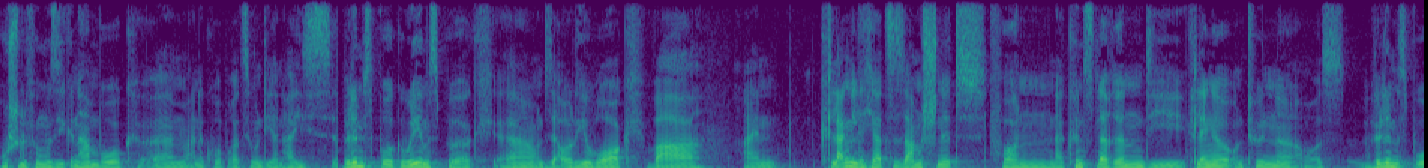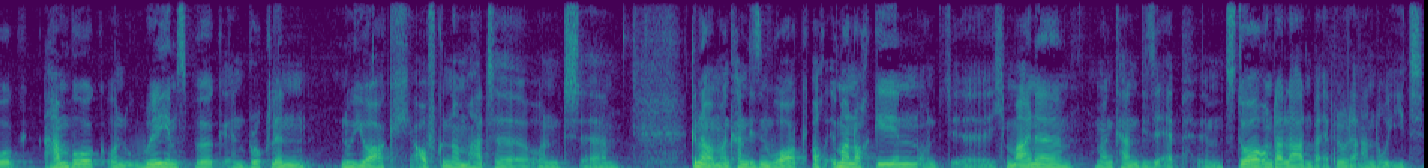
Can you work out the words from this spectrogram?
Hochschule für Musik in Hamburg. Ähm, eine Kooperation, die hieß Wilhelmsburg-Williamsburg. Äh, und dieser Audio-Walk war ein klanglicher Zusammenschnitt von einer Künstlerin, die Klänge und Töne aus Wilhelmsburg, Hamburg und Williamsburg in Brooklyn, New York aufgenommen hatte. Und ähm, genau, man kann diesen Walk auch immer noch gehen. Und äh, ich meine, man kann diese App im Store runterladen bei Apple oder Android.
